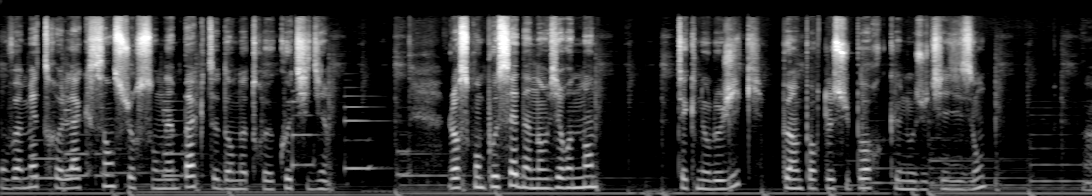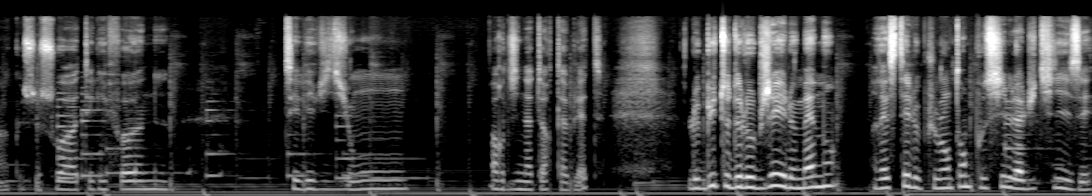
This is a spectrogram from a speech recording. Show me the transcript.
on va mettre l'accent sur son impact dans notre quotidien. Lorsqu'on possède un environnement technologique, peu importe le support que nous utilisons, hein, que ce soit téléphone, télévision, ordinateur, tablette, le but de l'objet est le même, rester le plus longtemps possible à l'utiliser.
